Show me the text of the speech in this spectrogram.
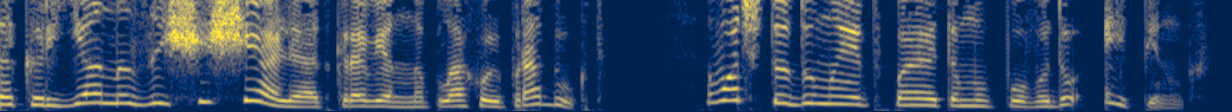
так рьяно защищали откровенно плохой продукт? Вот что думает по этому поводу Эппинг.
